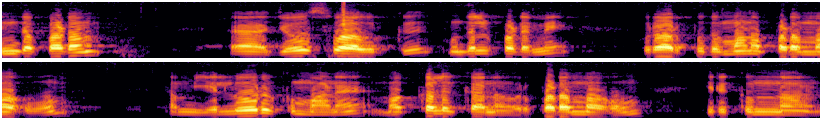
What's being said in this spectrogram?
இந்த படம் ஜோஸ்வாவிற்கு முதல் படமே ஒரு அற்புதமான படமாகவும் நம் எல்லோருக்குமான மக்களுக்கான ஒரு படமாகவும் இருக்கும்னு நான்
